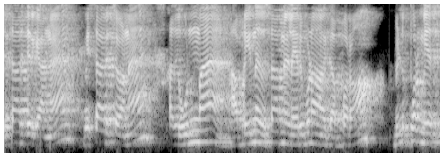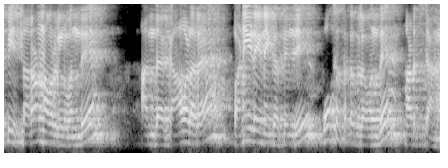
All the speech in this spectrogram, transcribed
விசாரிச்சிருக்காங்க. விசாரிச்சோன்னே அது உண்மை அப்படின்னு விசாரணையில் நிரூபணம் அதுக்கப்புறம் விழுப்புரம் எஸ்பி சரவணன் அவர்கள் வந்து அந்த காவலரை பணியிடை நீக்கம் செஞ்சு போக்சோ சட்டத்துல வந்து அடைச்சிட்டாங்க.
